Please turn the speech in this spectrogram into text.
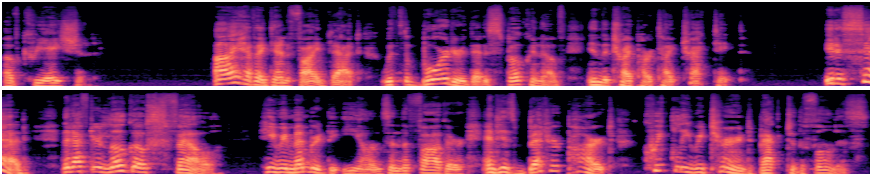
of creation. I have identified that with the border that is spoken of in the tripartite tractate. It is said that after Logos fell, he remembered the eons and the Father, and his better part quickly returned back to the fullness.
